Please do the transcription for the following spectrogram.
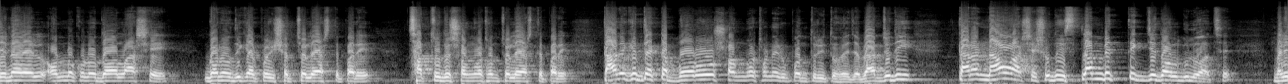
জেনারেল অন্য কোনো দল আসে, গণ অধিকার পরিষদ চলে আসতে পারে, ছাত্রদের সংগঠন চলে আসতে পারে, তাহলে কিন্তু একটা বড় সংগঠনে রূপান্তরিত হয়ে যাবে। আর যদি তারা নাও আসে, শুধু ইসলাম ভিত্তিক যে দলগুলো আছে মানে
